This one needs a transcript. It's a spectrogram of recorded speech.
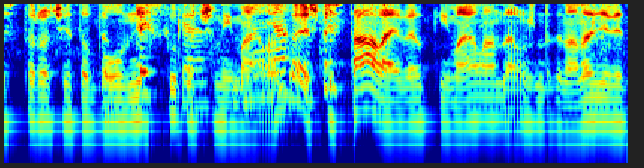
storočie to, to bol neskutočný Mailand. No, to je ešte stále veľký Mailand a už teda na 19.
